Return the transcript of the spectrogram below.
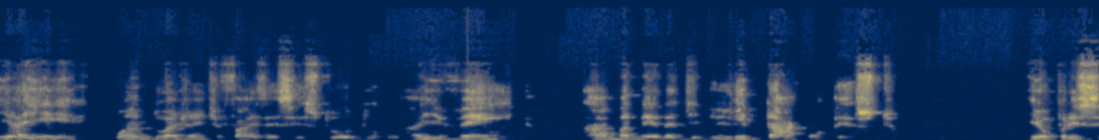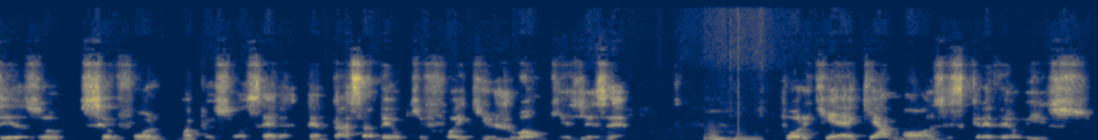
E aí, quando a gente faz esse estudo, aí vem a maneira de lidar com o texto. Eu preciso, se eu for uma pessoa séria, tentar saber o que foi que João quis dizer. Uhum. Por que é que Amós escreveu isso?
